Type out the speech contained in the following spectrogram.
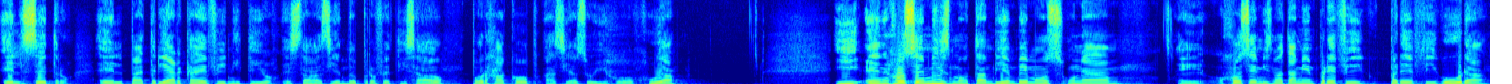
el cetro. El patriarca definitivo estaba siendo profetizado por Jacob hacia su hijo Judá. Y en José mismo también vemos una, eh, José mismo también prefigura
